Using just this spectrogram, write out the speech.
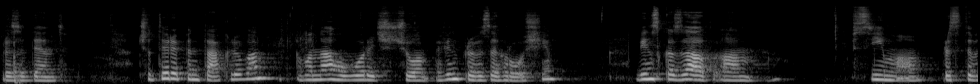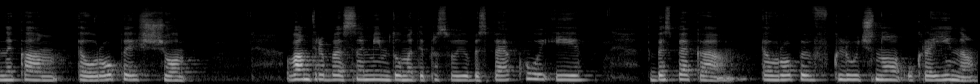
президент. Чотири Пентаклюва. Вона говорить, що він привезе гроші. Він сказав всім представникам Європи, що вам треба самим думати про свою безпеку, і безпека Європи, включно Україна,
